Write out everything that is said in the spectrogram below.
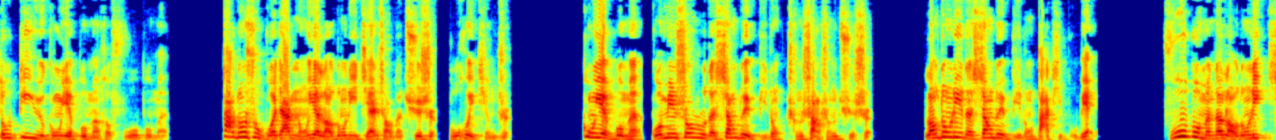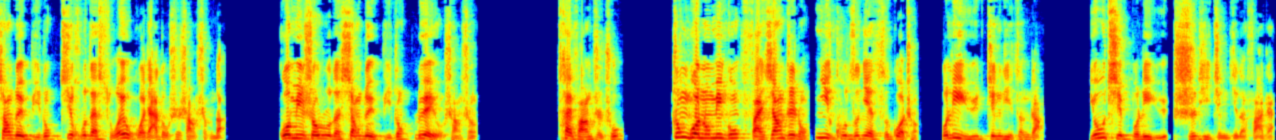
都低于工业部门和服务部门，大多数国家农业劳动力减少的趋势不会停止。工业部门国民收入的相对比重呈上升趋势，劳动力的相对比重大体不变。服务部门的劳动力相对比重几乎在所有国家都是上升的。国民收入的相对比重略有上升。采访指出，中国农民工返乡这种逆库兹涅茨过程不利于经济增长，尤其不利于实体经济的发展。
